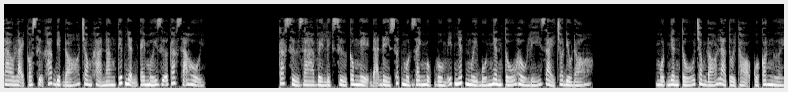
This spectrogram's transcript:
sao lại có sự khác biệt đó trong khả năng tiếp nhận cái mới giữa các xã hội? Các sử gia về lịch sử công nghệ đã đề xuất một danh mục gồm ít nhất 14 nhân tố hầu lý giải cho điều đó. Một nhân tố trong đó là tuổi thọ của con người.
